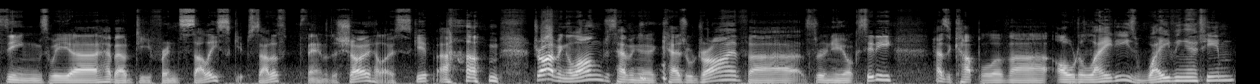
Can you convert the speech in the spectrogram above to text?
things. We uh, have our dear friend Sully, Skipp Sudduth, fan of the show. Hello, Skip. Um, driving along, just having a casual drive uh, through New York City. Has a couple of uh, older ladies waving at him,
